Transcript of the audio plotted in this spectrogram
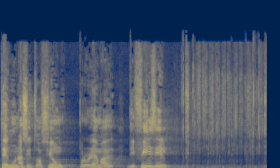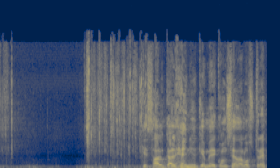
Tengo una situación, problema difícil, que salga el genio y que me conceda los tres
